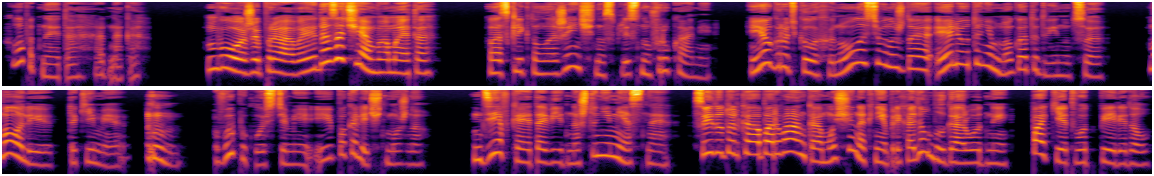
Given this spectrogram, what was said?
Хлопотно это, однако. «Боже правый, да зачем вам это?» — воскликнула женщина, всплеснув руками. Ее грудь колыхнулась, вынуждая Элиота немного отодвинуться. Мало ли, такими выпуклостями и покалечить можно. Девка это видно, что не местная. С виду только оборванка, а мужчина к ней приходил благородный. Пакет вот передал.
